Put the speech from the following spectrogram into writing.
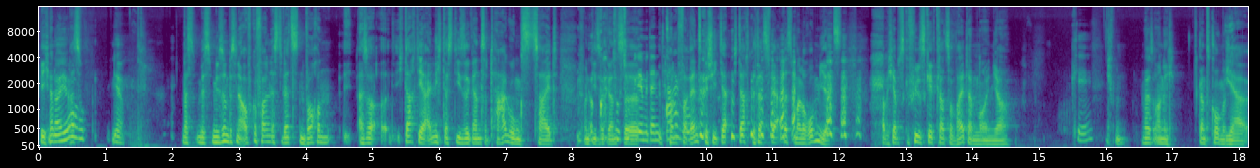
Ich habe was, ja. Was mir mir so ein bisschen aufgefallen ist, die letzten Wochen, also ich dachte ja eigentlich, dass diese ganze Tagungszeit und Oh diese Gott, ganze. Konferenzgeschichte, ja, ich dachte, das wäre alles mal rum jetzt. Aber ich habe das Gefühl, es geht gerade so weiter im neuen Jahr. Okay. Ich bin, weiß auch nicht. Ganz komisch. Ja,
